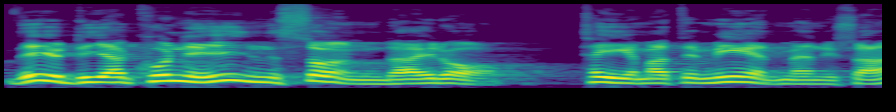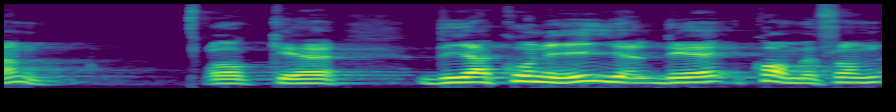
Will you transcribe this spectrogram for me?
Det är ju diakonin söndag idag. Temat är medmänniskan. Och eh, diakoni det kommer från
